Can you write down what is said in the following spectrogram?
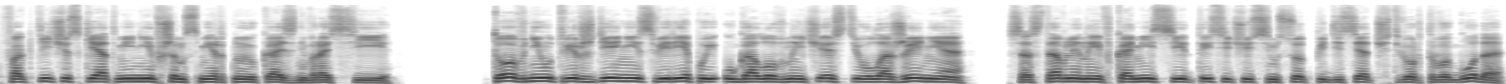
фактически отменившим смертную казнь в России, то в неутверждении свирепой уголовной части уложения, составленной в комиссии 1754 года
